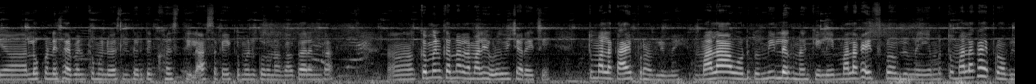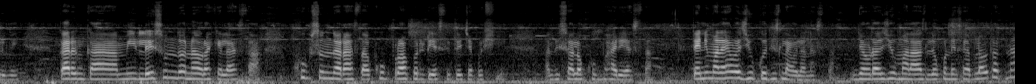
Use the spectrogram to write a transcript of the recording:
लोकंडे लोखंडे साहेबांनी कमेंट वाचली तर ते खसतील असं काही कमेंट करू नका. कारण का कमेंट करणारा मला एवढं विचारायचं आहे तुम्हाला काय प्रॉब्लेम आहे? मला आवडतो मी लग्न केले मला काहीच प्रॉब्लेम नाही आहे मग तुम्हाला काय प्रॉब्लेम आहे? कारण का मी लई सुंदर नवरा केला असता खूप सुंदर असता खूप प्रॉपर्टी असते त्याच्यापाशी आणि दिसायला खूप भारी असता. त्यांनी मला एवढा जीव कधीच लावला नसता. जेवढा जीव मला आज लोखंडे साहेब लावतात ना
